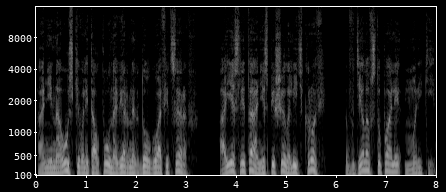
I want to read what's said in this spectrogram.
Они наускивали толпу на верных долгу офицеров, а если та не спешила лить кровь, в дело вступали моряки.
